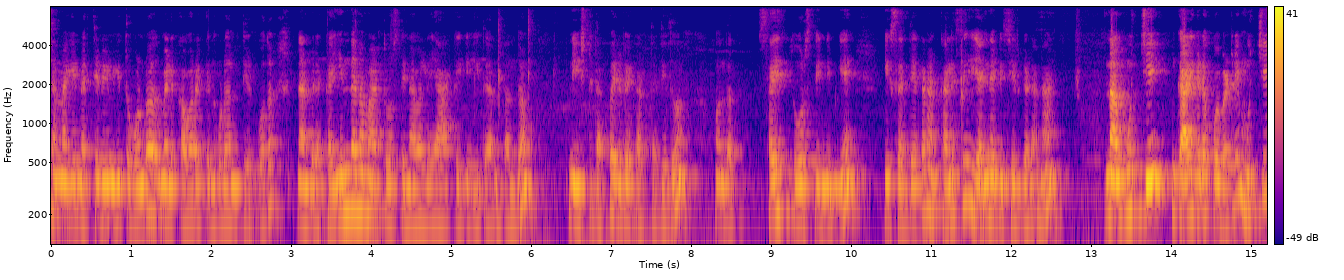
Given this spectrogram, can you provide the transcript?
ಚೆನ್ನಾಗಿ ಮೆತ್ತಡಿನಿಗೆ ತೊಗೊಂಡು, ಅದ್ರ ಮೇಲೆ ಕವರ್ ಹಾಕಿಂದು ಕೂಡ ತಿಡ್ಬೋದು ನಾನು ಬೇರೆ ಕೈಯಿಂದನೇ ಮಾಡಿ ತೋರಿಸ್ತೀನಿ, ಅವೆಲ್ಲ ಯಾಕೆ ಇದೆ ಅಂತಂದು. ನೀ ಇಷ್ಟು ದಪ್ಪ ಇರಬೇಕಾಗ್ತದೆ ಇದು ಒಂದು ಸೈಜ್ ತೋರಿಸ್ತೀನಿ ನಿಮಗೆ. ಈಗ ಸದ್ಯಕ್ಕೆ ನಾನು ಕಲಿಸಿ ಎಣ್ಣೆ ಬಿಸಿ ಇಟ್ಬಿಡೋಣ ನಾವು ಮುಚ್ಚಿ ಗಾಳಿ ಗಿಡಕ್ಕೆ ಹೋಗ್ಬೇಡ್ರಿ. ಮುಚ್ಚಿ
